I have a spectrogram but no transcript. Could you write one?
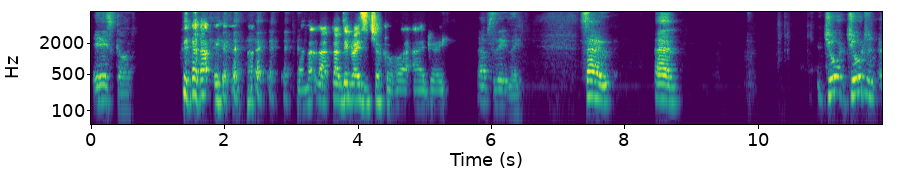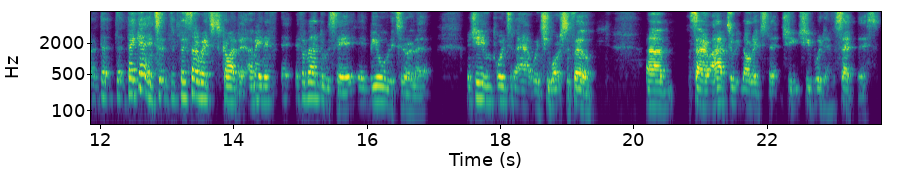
It is God. yeah, that, that, that did raise a chuckle. I, I agree. Absolutely. So, um, Jordan, uh, th- th- they get into. There's no way to describe it. I mean, if if Amanda was here, it'd be auditor alert, and she even pointed it out when she watched the film. Um, so I have to acknowledge that she she would have said this.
